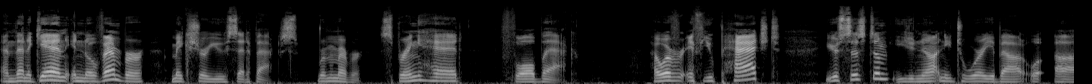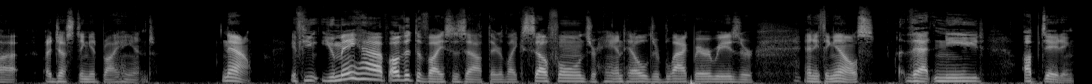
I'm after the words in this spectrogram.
And then again in November, make sure you set it back. Remember, spring ahead, fall back. However, if you patched your system, you do not need to worry about uh, adjusting it by hand. Now, if you you may have other devices out there like cell phones or handhelds or blackberries or anything else that need updating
